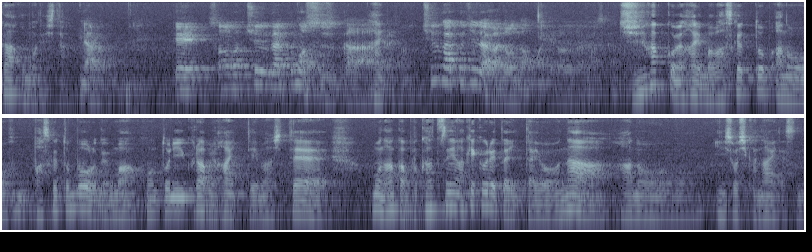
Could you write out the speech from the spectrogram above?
が主でした。なるほど。でその後中学も鈴鹿、はい、中学時代はどんな思い出中学校やはりまあバスケットあのバスケットボールでまあ本当にクラブに入っていましてもうなんか部活に明け暮れていたようなあの印象しかないですね。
